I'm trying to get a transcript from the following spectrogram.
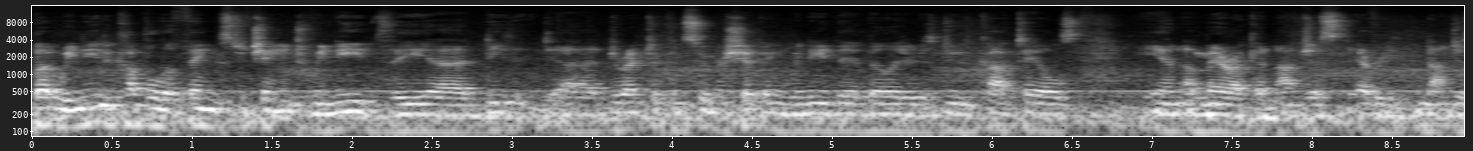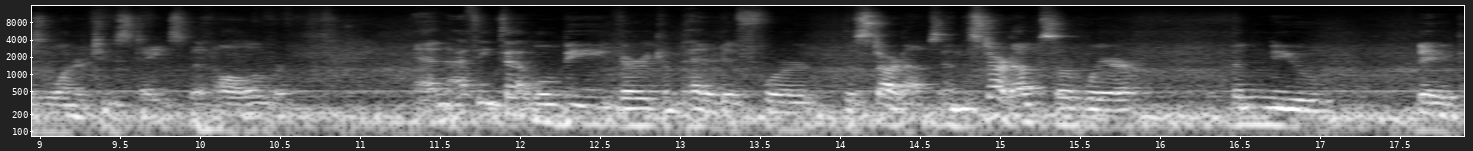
but we need a couple of things to change. We need the uh, D, uh, direct to consumer shipping. We need the ability to do cocktails in America, not just every, not just one or two states, but all over. And I think that will be very competitive for the startups. And the startups are where the new big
